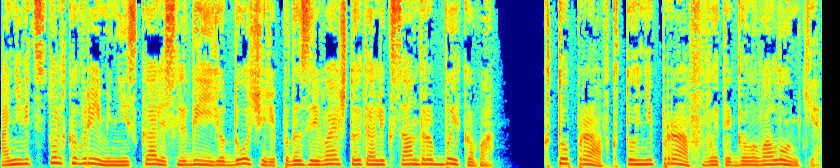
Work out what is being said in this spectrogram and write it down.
Они ведь столько времени искали следы ее дочери, подозревая, что это Александра Быкова. Кто прав, кто не прав в этой головоломке?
